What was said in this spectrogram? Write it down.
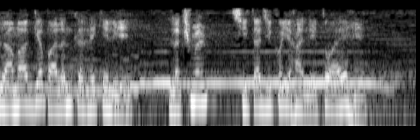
रामाज्ञा पालन करने के लिए लक्ष्मण सीता जी को यहाँ ले तो आए हैं,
